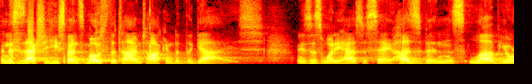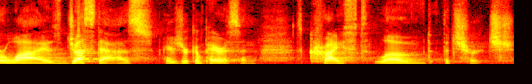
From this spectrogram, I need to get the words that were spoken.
And this is actually, he spends most of the time talking to the guys. This is what he has to say Husbands, love your wives just as, here's your comparison, Christ loved the church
